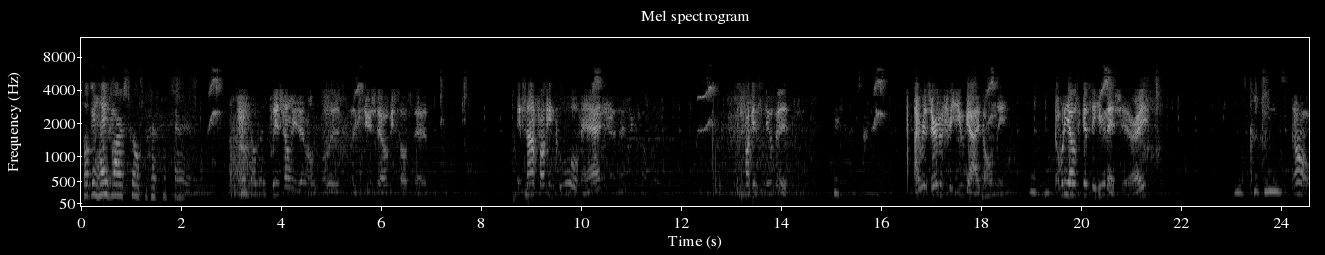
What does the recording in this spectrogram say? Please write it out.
Fucking hate hard scope. Please tell me you didn't upload. Like seriously, I would be so sad. It's not fucking cool, man. It's fucking stupid. I reserve it for you guys only. Nobody else gets to hear that shit, alright? No.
